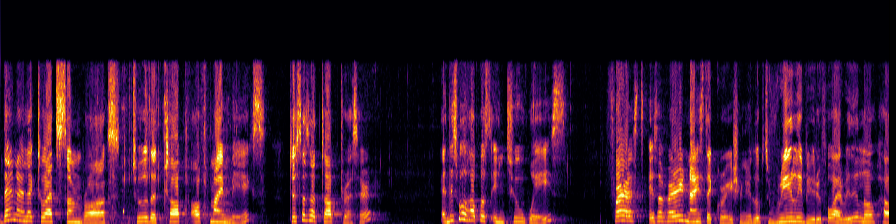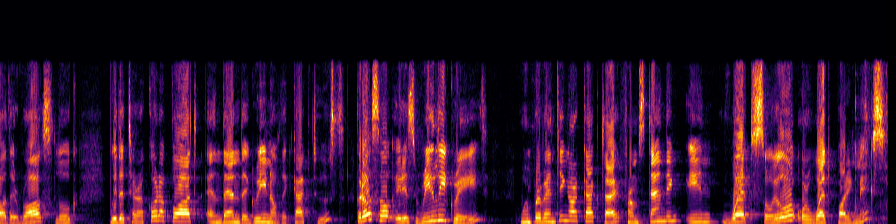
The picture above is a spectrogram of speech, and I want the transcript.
Then I like to add some rocks to the top of my mix, just as a top dresser. And this will help us in two ways. First, it's a very nice decoration. It looks really beautiful. I really love how the rocks look with the terracotta pot and then the green of the cactus. But also, it is really great when preventing our cacti from standing in wet soil or wet potting mix.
